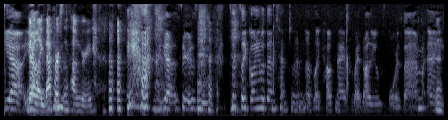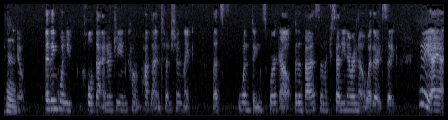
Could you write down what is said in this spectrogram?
yeah, yeah. they're like, that person's hungry. yeah, yeah, seriously. so it's like going with the intention of like, how can I provide value for them? And Mhm. you know, I think when you hold that energy and come, have that intention, like that's when things work out for the best. And like you said, you never know whether it's like, hey, I,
